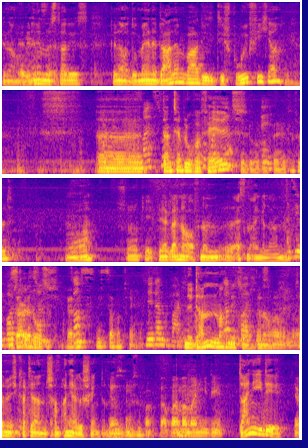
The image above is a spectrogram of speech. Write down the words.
genau. Animal, Animal Studies. Genau. Domäne Dahlem war die, die Sprühviecher. Äh, dann Tempelhofer Feld. Tempelhofer Feld. Ja, schon okay. Ich bin ja gleich noch auf einem äh, Essen eingeladen. Ne? Also ihr wollt dazu, ich Sonst? nichts, nichts davon trinken. Nee, dann bewahre ich. Nee, dann mach Dann nicht so. ich Genau. habe nämlich Katja einen Champagner geschenkt. Und Ja, das finde ich super. Das war mal meine Idee. Deine Idee? Ja,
